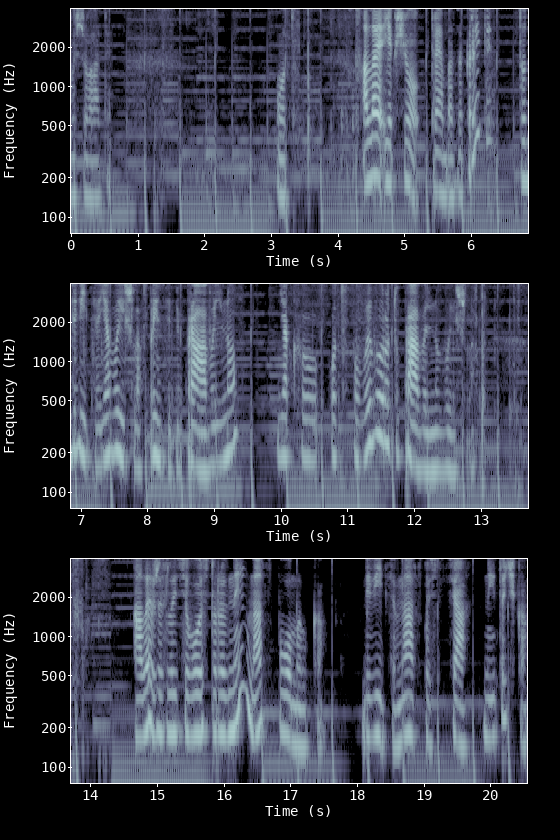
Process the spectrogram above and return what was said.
вишивати. От. Але якщо треба закрити, то дивіться, я вийшла, в принципі, правильно. Як е, от по вивороту правильно вийшла. Але вже з лицьової сторони в нас помилка. Дивіться, в нас ось ця ниточка,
